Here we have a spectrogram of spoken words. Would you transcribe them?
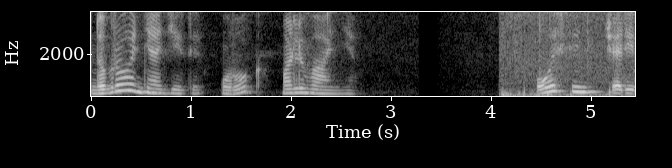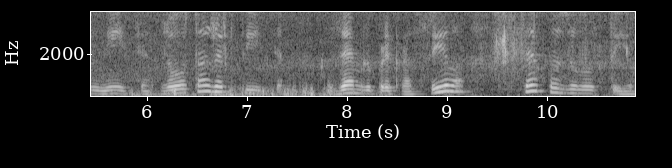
Доброго дня, діти! Урок малювання. Осінь чарівниця, золота жертиця, землю прикрасила, все позолотила.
